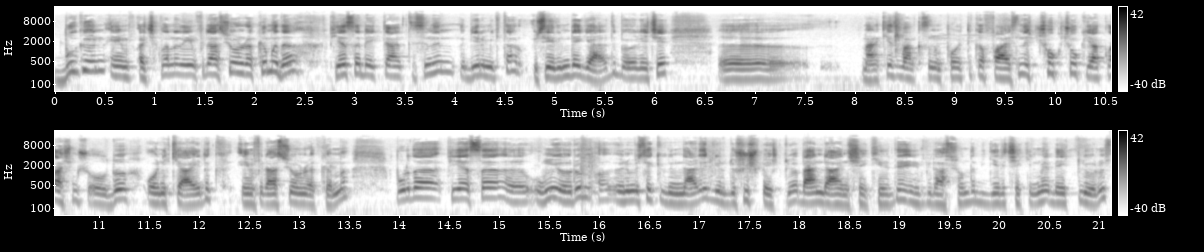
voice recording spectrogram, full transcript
Bugün açıklanan enflasyon rakamı da piyasa beklentisinin bir miktar üzerinde geldi. Böylece e, Merkez Bankası'nın politika faizine çok çok yaklaşmış oldu 12 aylık enflasyon rakamı. Burada piyasa e, umuyorum önümüzdeki günlerde bir düşüş bekliyor. Ben de aynı şekilde enflasyonda bir geri çekilme bekliyoruz.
